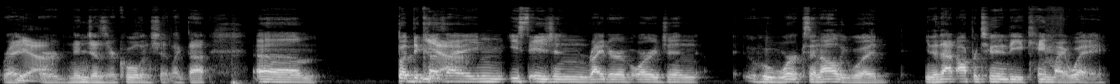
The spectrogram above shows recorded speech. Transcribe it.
right? Yeah. Or ninjas are cool and shit like that. Um, but because Yeah. I'm East Asian writer of origin who works in Hollywood, you know, that opportunity came my way.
